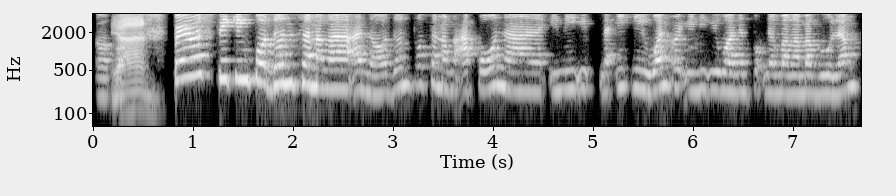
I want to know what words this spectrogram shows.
Opo. Yan. Pero speaking po doon sa mga ano, doon po sa mga apo na ini naiiwan or iniiwanan po ng mga magulang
